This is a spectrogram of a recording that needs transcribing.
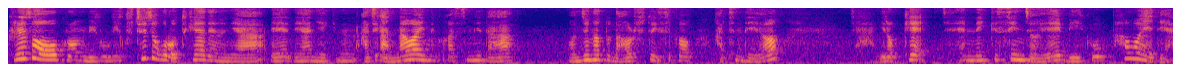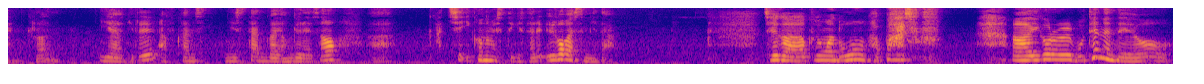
그래서 그럼 미국이 구체적으로 어떻게 해야 되느냐에 대한 얘기는 아직 안 나와 있는 것 같습니다. 언젠가 또 나올 수도 있을 것 같은데요. 자, 이렇게 헨리 키신저의 미국 파워에 대한 그런 이야기를 아프가니스탄과 연결해서 아, 같이 이코노미스트 기사를 읽어봤습니다. 제가 그동안 너무 바빠가지고 아 이거를 못했는데요.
